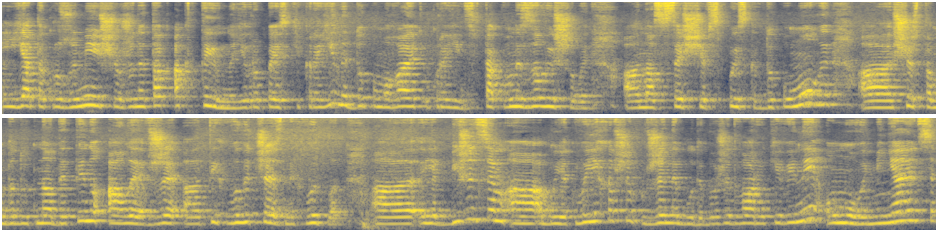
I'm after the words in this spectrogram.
і я так розумію, що вже не так активно європейські країни допомагають українцям. Так, вони залишили а, нас все ще в списках допомоги, а, щось там дадуть на дитину, але вже а, тих величезних виплат, а, як біженцям а, або як виїхавшим, вже не буде, бо вже два роки війни, умови міняються.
